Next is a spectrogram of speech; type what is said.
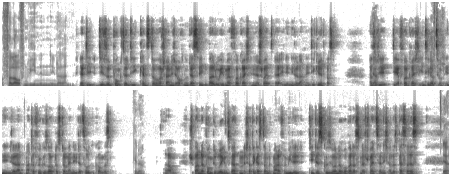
verlaufen wie in den Niederlanden. Ja, die, diese Punkte, die kennst du aber wahrscheinlich auch nur deswegen, weil du eben erfolgreich in der Schweiz, äh, in den Niederlanden integriert warst. Also ja. die, die erfolgreiche Integration in den Niederlanden hat dafür gesorgt, dass du am Ende wieder zurückgekommen bist. Genau. Ähm, spannender Punkt übrigens, wir hatten, ich hatte gestern mit meiner Familie die Diskussion darüber, dass in der Schweiz ja nicht alles besser ist. Ja.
